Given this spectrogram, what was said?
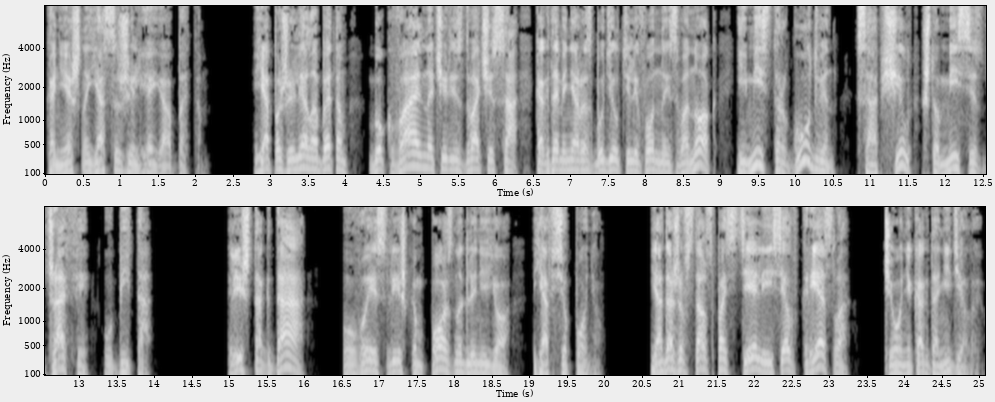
Конечно, я сожалею об этом. Я пожалел об этом буквально через два часа, когда меня разбудил телефонный звонок, и мистер Гудвин сообщил, что миссис Джаффи убита. Лишь тогда, увы, слишком поздно для нее, я все понял. Я даже встал с постели и сел в кресло, чего никогда не делаю.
